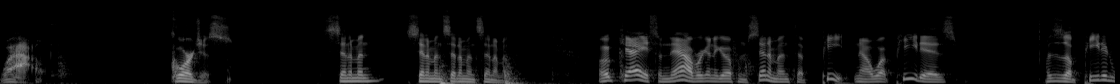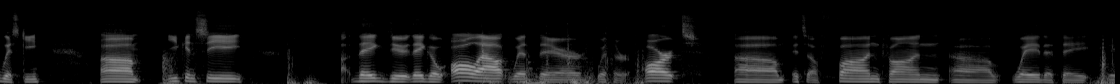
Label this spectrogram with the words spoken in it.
Wow, gorgeous cinnamon, cinnamon, cinnamon, cinnamon. Okay, so now we're gonna go from cinnamon to peat. Now, what peat is? This is a peated whiskey. Um, you can see uh, they do they go all out with their with their art. Um, it's a fun, fun uh, way that they, they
